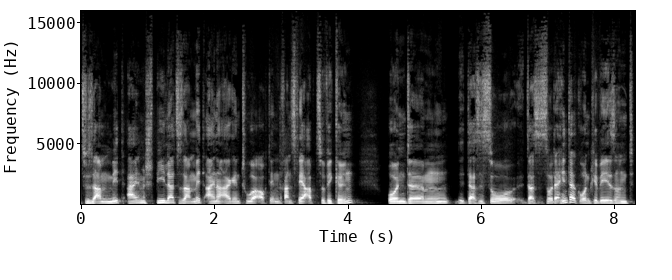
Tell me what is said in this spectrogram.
zusammen mit einem Spieler, zusammen mit einer Agentur auch den Transfer abzuwickeln. Und ähm, das ist so, das ist so der Hintergrund gewesen. Und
